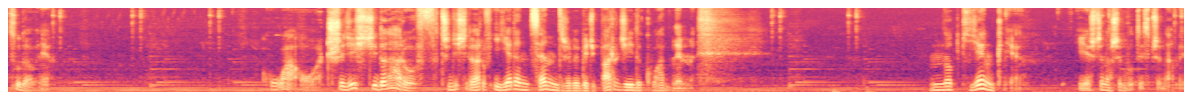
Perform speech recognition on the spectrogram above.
Cudownie. Wow, 30 dolarów. 30 dolarów i 1 cent, żeby być bardziej dokładnym. No pięknie. I jeszcze nasze buty sprzedamy.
